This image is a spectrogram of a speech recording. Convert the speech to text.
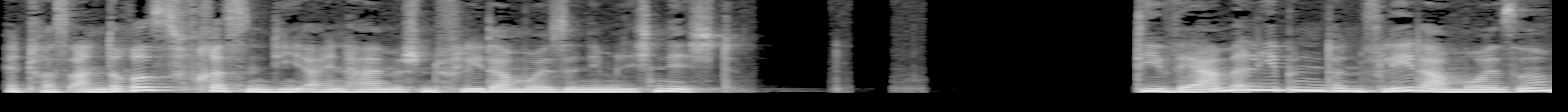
Etwas anderes fressen die einheimischen Fledermäuse nämlich nicht. Die wärmeliebenden Fledermäuse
